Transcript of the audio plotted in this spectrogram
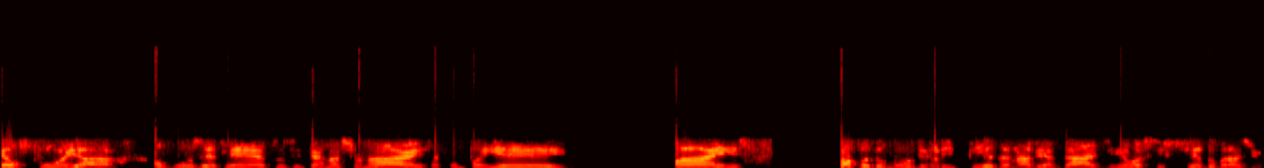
Eu fui a alguns eventos internacionais, acompanhei, mas Copa do Mundo e Olimpíada, na verdade, eu assistia do Brasil.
